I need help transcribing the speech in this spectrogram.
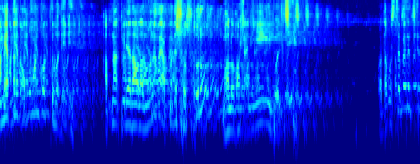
আমি আপনাকে অপমান করতে বলিনি। আপনার পীরের আওলাদ মনে হয় আপনাদের শত্রু ভালোবাসা নিয়েই বলছি। কথা বুঝতে পেরেছেন?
